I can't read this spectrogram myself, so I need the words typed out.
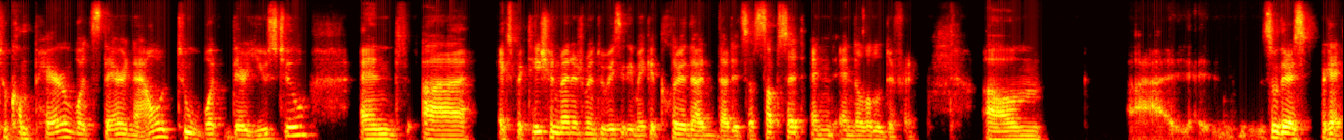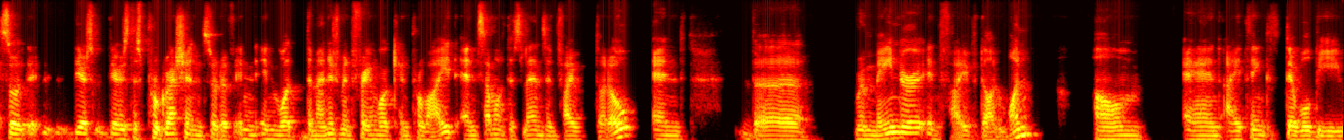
to compare what's there now to what they're used to, and uh, expectation management to basically make it clear that that it's a subset and and a little different. Um, uh, so there's okay so there's there's this progression sort of in in what the management framework can provide and some of this lands in 5.0 and the remainder in 5.1 um and i think there will be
